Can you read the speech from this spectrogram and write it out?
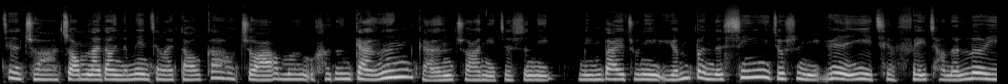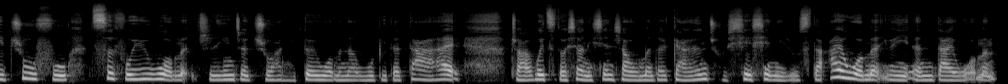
现在主啊，主，我们来到你的面前来祷告，主，我们何等感恩，感恩主啊，你这是你。明白主，你原本的心意就是你愿意且非常的乐意祝福赐福于我们，只因着主啊，你对我们的无比的大爱，主啊，为此都向你献上我们的感恩。主，谢谢你如此的爱我们，愿意恩待我们。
